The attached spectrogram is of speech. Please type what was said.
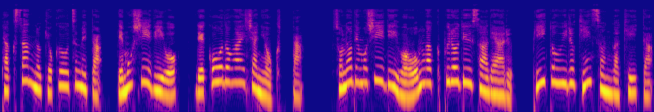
たくさんの曲を詰めたデモ CD をレコード会社に送った。そのデモ CD を音楽プロデューサーであるピート・ウィルキンソンが聞いた。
